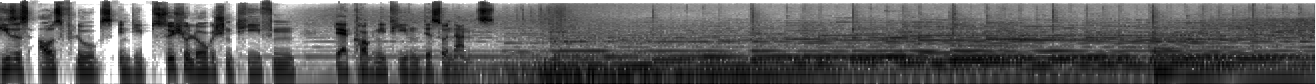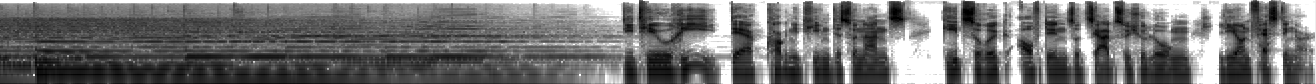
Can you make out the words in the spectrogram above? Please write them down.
dieses Ausflugs in die psychologischen Tiefen der kognitiven Dissonanz. Die Theorie der kognitiven Dissonanz geht zurück auf den Sozialpsychologen Leon Festinger.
